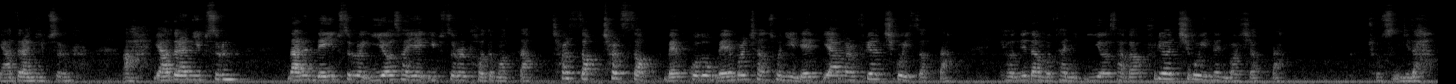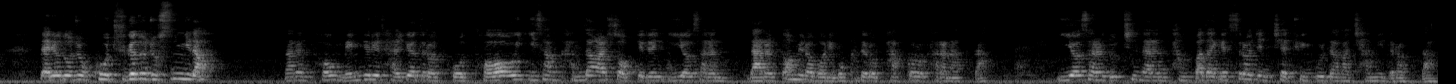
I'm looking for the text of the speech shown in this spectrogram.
야들한 입술은 아 야들한 입술은 나는 내 입술로 이 여사의 입술을 더듬었다. 철썩 철썩 맵고도 매몰찬 손이 내 뺨을 후려치고 있었다. 견디다 못한 이 여사가 후려치고 있는 것이었다. 좋습니다. 때려도 좋고 죽여도 좋습니다. 나는 더욱 맹렬히 달겨들었고 더 이상 감당할 수 없게 된 이 여사는 나를 떠밀어 버리고 그대로 밖으로 달아났다. 이 여사를 놓친 나는 방바닥에 쓰러진 채 뒹굴다가 잠이 들었다.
